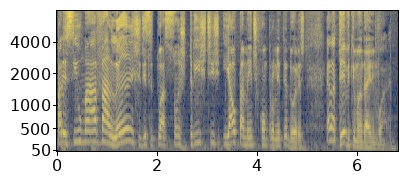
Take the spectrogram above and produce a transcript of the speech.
parecia uma avalanche de situações tristes e altamente comprometedoras. Ela teve que mandar ele embora.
